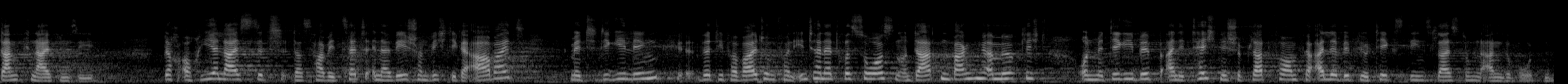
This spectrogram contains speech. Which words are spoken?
dann kneifen Sie. Doch auch hier leistet das HWZ NRW schon wichtige Arbeit. Mit DigiLink wird die Verwaltung von Internetressourcen und Datenbanken ermöglicht und mit DigiBib eine technische Plattform für alle Bibliotheksdienstleistungen angeboten.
